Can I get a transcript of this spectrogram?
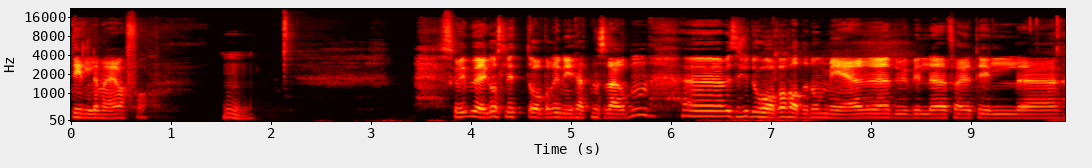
dille med, i hvert fall. Mm. Skal vi bevege oss litt over i nyhetens verden? Eh, hvis ikke du, Håvard, hadde noe mer du ville føye til? Eh...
